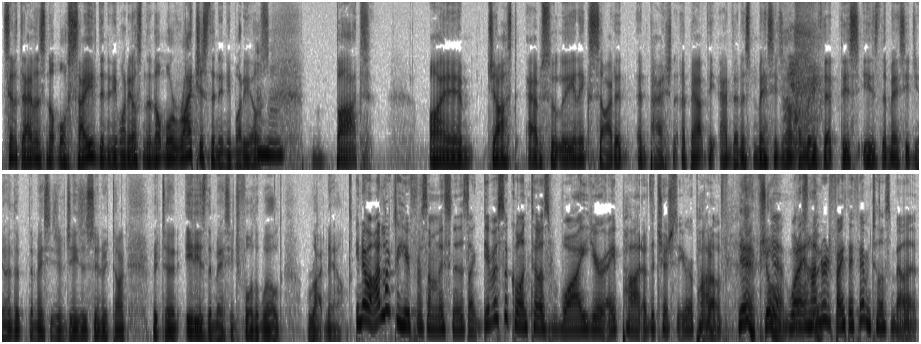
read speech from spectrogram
Seventh Day Adventists, not more saved than anyone else, and they're not more righteous than anybody else. But I am just absolutely and excited and passionate about the Adventist message, and I believe that this is the message. You know, the, the message of Jesus soon return. Return. It is the message for the world right now. You know, I'd like to hear from some listeners. Like, give us a call and tell us why you're a part of the church that you're a part of. Yeah, sure. yeah. One eight hundred Faith FM. Tell us about it.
